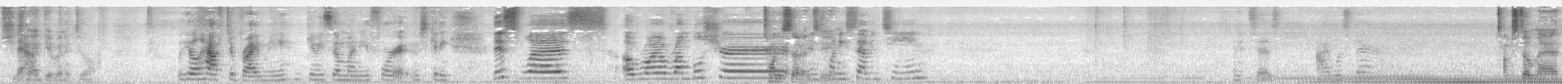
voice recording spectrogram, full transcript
She's Yeah. not giving it to him. He'll have to bribe me, give me some money for it. I'm just kidding. This was a Royal Rumble shirt 2017. in 2017, and it says, "I was there." I'm still mad.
